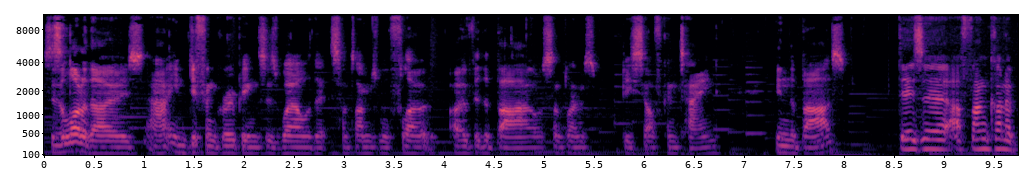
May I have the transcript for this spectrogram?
so there's a lot of those uh, in different groupings as well that sometimes will flow over the bar or sometimes be self-contained in the bars. There's a, a, fun kind of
